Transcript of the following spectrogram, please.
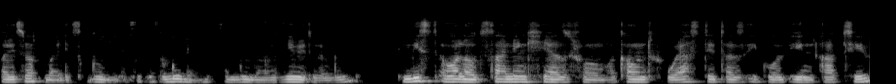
but it's not bad. It's good. It's, it's a good one. It's a good one. I'll give it a good. List all outstanding shares from account where status equals inactive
